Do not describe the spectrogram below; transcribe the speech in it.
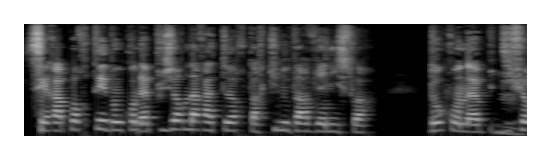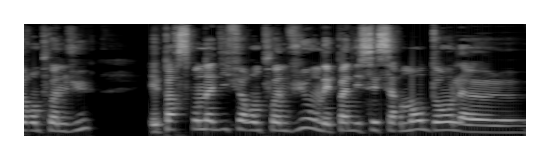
c'est rapporté, donc on a plusieurs narrateurs par qui nous parvient l'histoire. Donc on a différents points de vue, et parce qu'on a différents points de vue, on n'est pas nécessairement dans le...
